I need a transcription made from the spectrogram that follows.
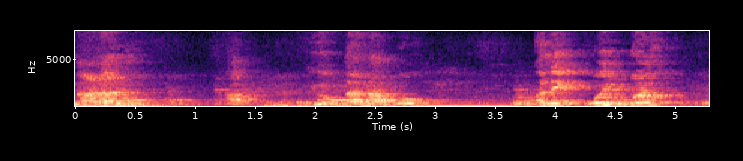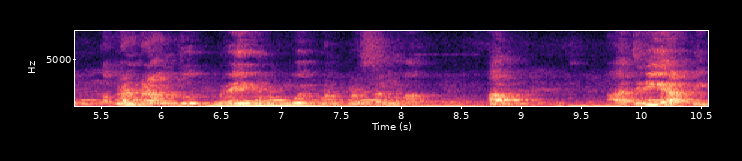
નાણાંનું આપ યોગદાન આપો અને કોઈ પણ અખંડ રામદૂત પ્રેમ, કોઈ પણ પ્રસંગમાં આપ હાજરી આપી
